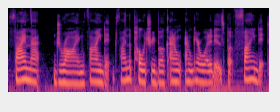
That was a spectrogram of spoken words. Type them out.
find that drawing, find it, find the poetry book. I don't I don't care what it is, but find it.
